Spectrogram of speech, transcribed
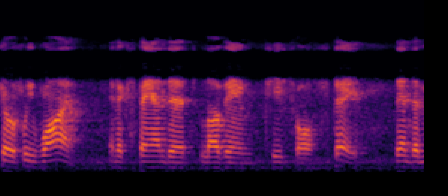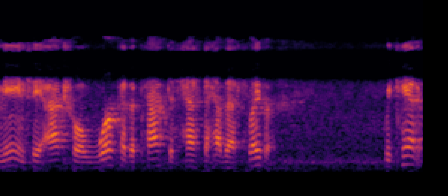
So if we want an expanded, loving, peaceful state, then the means, the actual work of the practice has to have that flavor we can't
